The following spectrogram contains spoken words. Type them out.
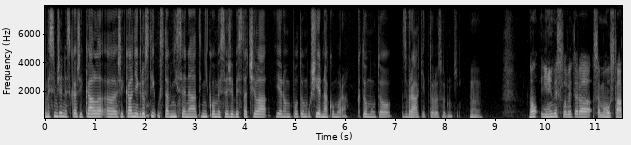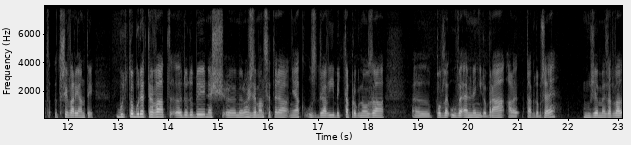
Myslím, že dneska říkal, eh, říkal někdo z té ústavní senátní komise, že by stačila jenom potom už jedna komora k tomu to zvrátit, to rozhodnutí. Mm-hmm. No, jinými slovy teda se mohou stát tři varianty. Buď to bude trvat eh, do doby, než Miloš Zeman se teda nějak uzdraví, byť ta prognóza podle UVN není dobrá, ale tak dobře, můžeme za dva,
